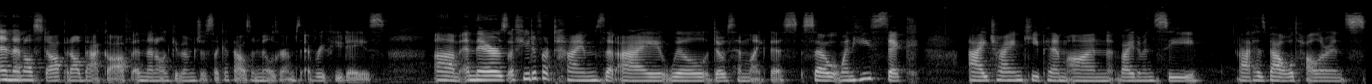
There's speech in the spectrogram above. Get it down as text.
and then I'll stop and I'll back off and then I'll give him just like a thousand milligrams every few days. Um, and there's a few different times that I will dose him like this. So when he's sick, I try and keep him on vitamin C at his bowel tolerance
